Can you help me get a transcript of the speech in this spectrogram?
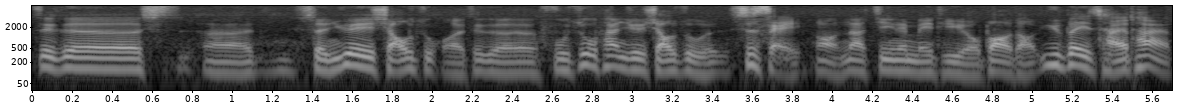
这个呃审阅小组啊，这个辅助判决小组是谁？哦，那今天媒体有报道，预备裁判，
